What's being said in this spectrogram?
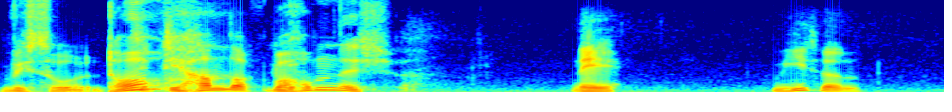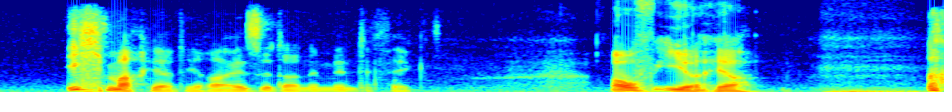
Wieso? Die, Doch. die haben doch. Warum nicht? Nee. Wie denn? Ich mache ja die Reise dann im Endeffekt. Auf ihr, ja.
